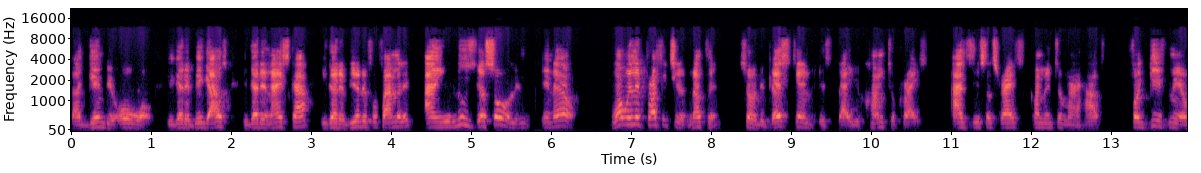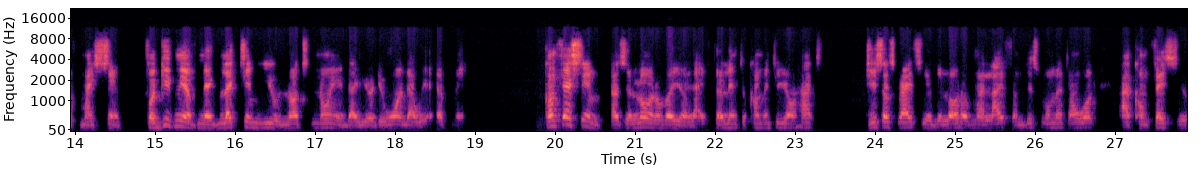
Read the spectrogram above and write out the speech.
that gain the whole world? You get a big house, you get a nice car, you get a beautiful family, and you lose your soul in, in hell. What will it profit you? Nothing. So the best thing is that you come to Christ. Ask Jesus Christ, come into my heart. Forgive me of my sin. Forgive me of neglecting you, not knowing that you're the one that will help me. Confess him as the Lord over your life. Tell him to come into your heart. Jesus Christ, you're the Lord of my life. From this moment onward, I confess you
